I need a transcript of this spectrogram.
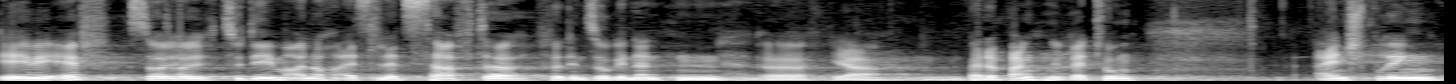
Der EWF soll zudem auch noch als Letzthafter für den sogenannten, äh, ja, bei der Bankenrettung einspringen.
